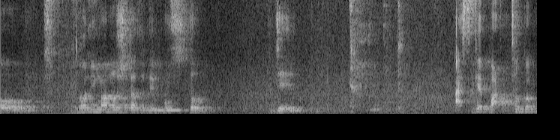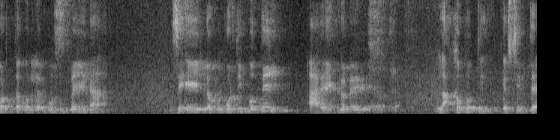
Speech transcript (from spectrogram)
ও ধনী মানুষটা যদি বুঝতো যে আজকে পার্থক্য করতে বললে বুঝবেই না যে এই লোক কোটিপতি আর এইগুলো লাখপতি। কেউ চিনতে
